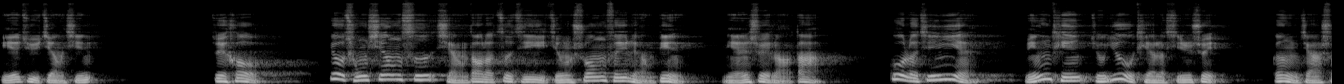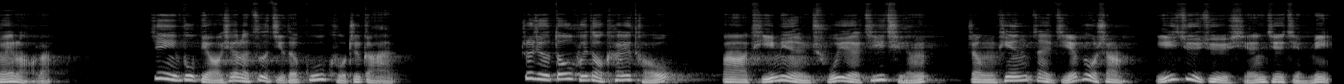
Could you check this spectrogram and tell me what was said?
别具匠心，最后又从相思想到了自己已经双飞两鬓，年岁老大，过了今夜，明天就又添了新岁，更加衰老了，进一步表现了自己的孤苦之感。这就都回到开头，把题面除夜激情，整篇在结构上一句句衔接紧密，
